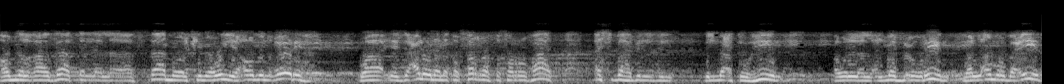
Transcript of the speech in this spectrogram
أو من الغازات السامة والكيماوية أو من غيرها ويجعلنا نتصرف تصرفات أشبه بالمعتوهين أو المذعورين والأمر بعيد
